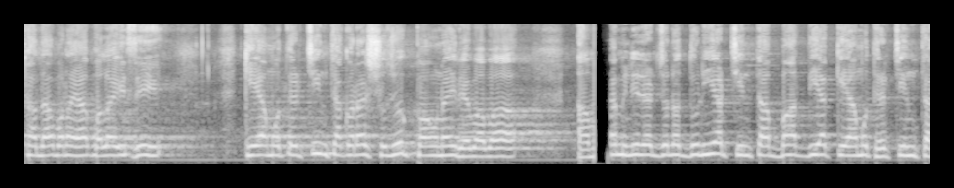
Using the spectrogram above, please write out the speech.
সাদা বানাইয়া বলাইছি কেয়ামতের চিন্তা করার সুযোগ পাও নাই রে বাবা। আমরা মিনিটের জন্য দুনিয়ার চিন্তা বাদ দিয়া কেয়ামতের চিন্তা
